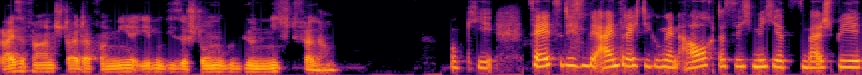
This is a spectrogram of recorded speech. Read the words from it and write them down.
Reiseveranstalter von mir eben diese Stornogebühren nicht verlangen. Okay. Zählt zu diesen Beeinträchtigungen auch, dass ich mich jetzt zum Beispiel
